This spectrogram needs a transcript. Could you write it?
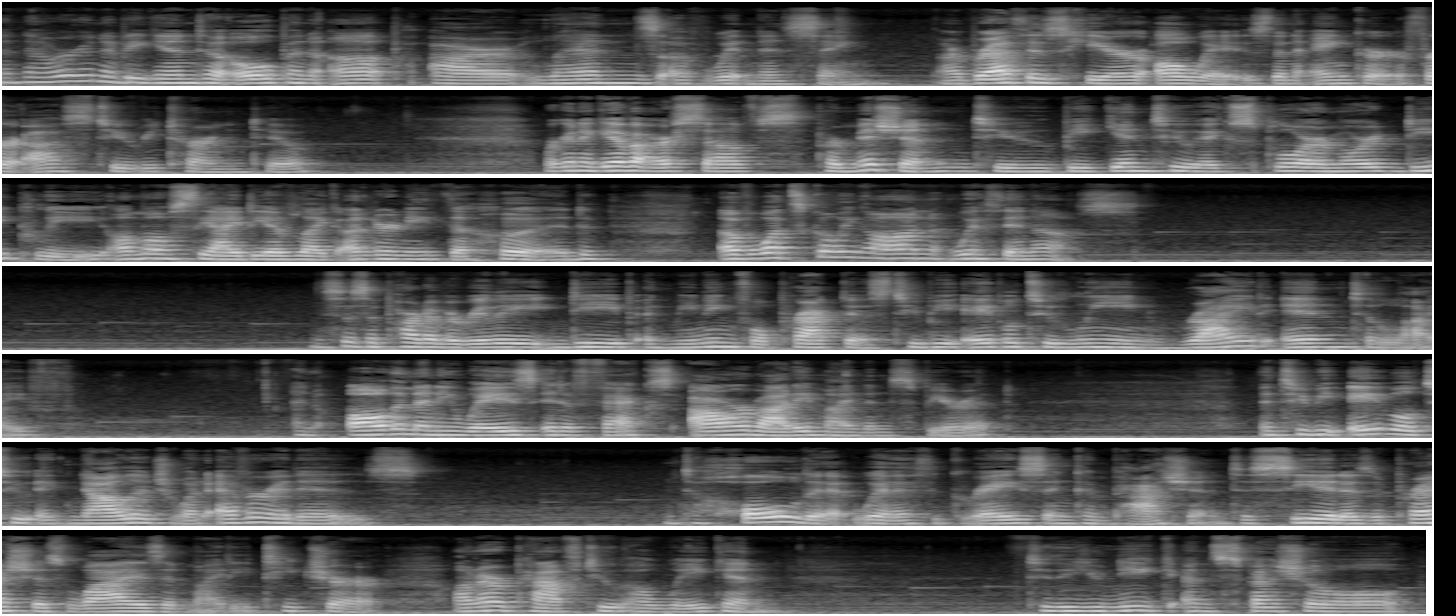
And now we're going to begin to open up our lens of witnessing. Our breath is here always, an anchor for us to return to. We're going to give ourselves permission to begin to explore more deeply, almost the idea of like underneath the hood of what's going on within us. This is a part of a really deep and meaningful practice to be able to lean right into life and all the many ways it affects our body, mind, and spirit. And to be able to acknowledge whatever it is and to hold it with grace and compassion, to see it as a precious, wise, and mighty teacher on our path to awaken to the unique and special,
